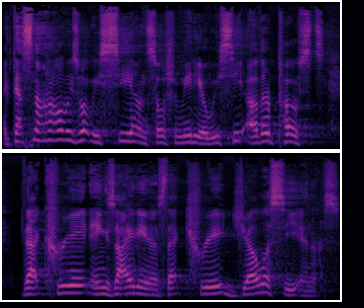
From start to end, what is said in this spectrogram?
Like, that's not always what we see on social media. We see other posts that create anxiety in us, that create jealousy in us.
